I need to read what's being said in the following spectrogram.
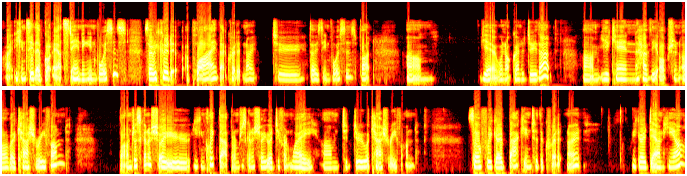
All right, you can see they've got outstanding invoices. So we could apply that credit note to those invoices, but um, yeah, we're not going to do that. Um, you can have the option of a cash refund but I'm just going to show you, you can click that, but I'm just going to show you a different way um, to do a cash refund. So if we go back into the credit note, we go down here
